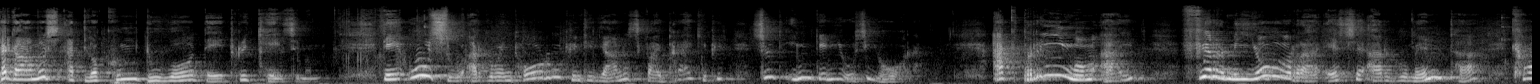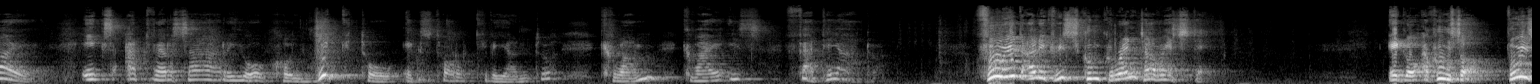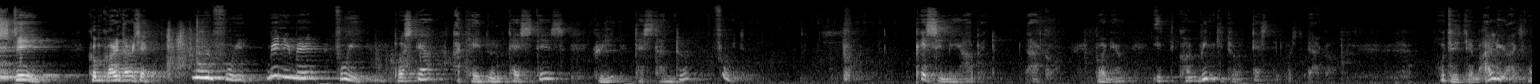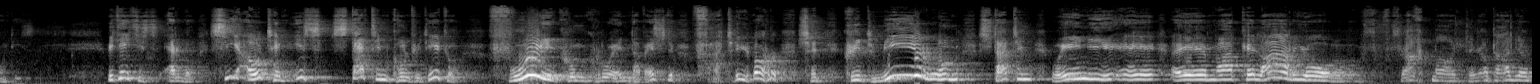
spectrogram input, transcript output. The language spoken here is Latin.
Pergamus ad locum duo de tricesimum. De usu argumentorum Quintilianus quae praecipit sunt ingeniosiora. Ac primum ait firmiora esse argumenta quae ex adversario convicto extorquiantur quam quae is fateator. Fuit aliquis cum cruenta veste, ego accuso, fuisti, cum Corinto dice, non fui, minime fui, postea accedunt testes, qui testantur fuit. Pessimi habet, ergo, bonium, it convincitur testibus ergo. Ut etem alias montis, Videtis ergo, si autem is statim confitetur, fui cum cruenta veste fatior, sed quid mirum statim veni e, e macellario, sagt mal, Italia,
